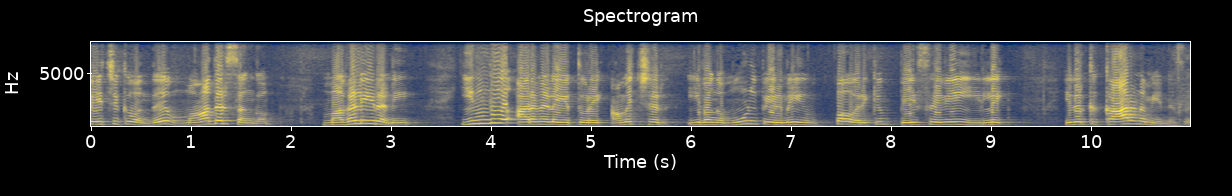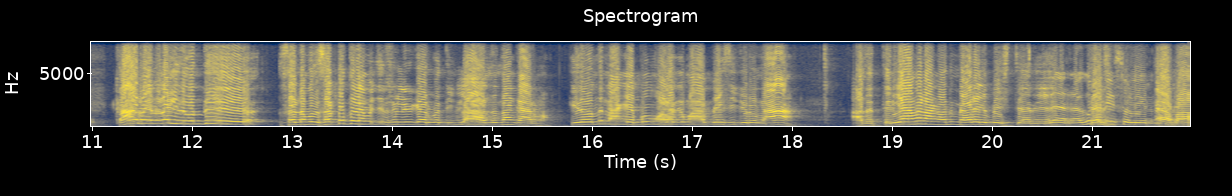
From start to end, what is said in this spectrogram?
பேச்சுக்கு வந்து மாதர் சங்கம் மகளிர் அணி இந்து அறநிலையத்துறை அமைச்சர் இவங்க மூணு பேருமே இப்ப வரைக்கும் பேசவே இல்லை. இதற்கு காரணம் என்ன சார்? காரணம் என்னன்னா இது வந்து நமது சட்டத்துறை அமைச்சர் சொல்லியிருக்காரு பார்த்தீங்களா அதுதான் காரணம். இதை வந்து நாங்க எப்பவும் வழக்கமா பேசிக்கிறது? தான் அதை தெரியாம நாங்க வந்து மேடையில பேசிட்டாரு. ரகுபதி சொல்லியிருந்தாரு. ஆமா.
